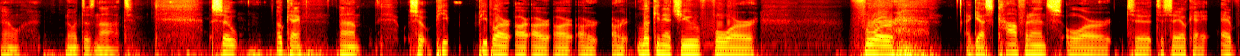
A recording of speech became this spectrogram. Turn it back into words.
No, no, it does not. So, okay. Um, so pe- people are, are, are, are, are, are looking at you for, for, I guess, confidence or to, to say, okay, ev-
